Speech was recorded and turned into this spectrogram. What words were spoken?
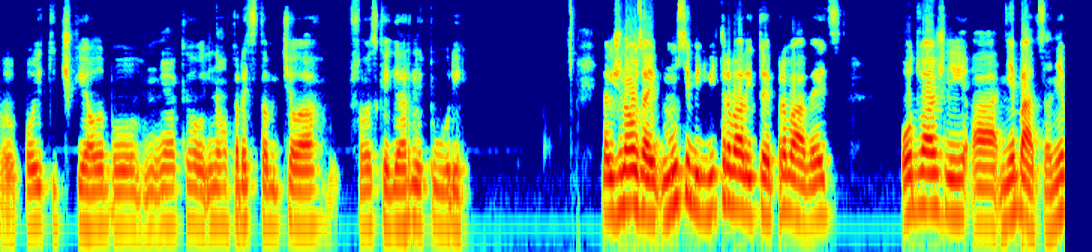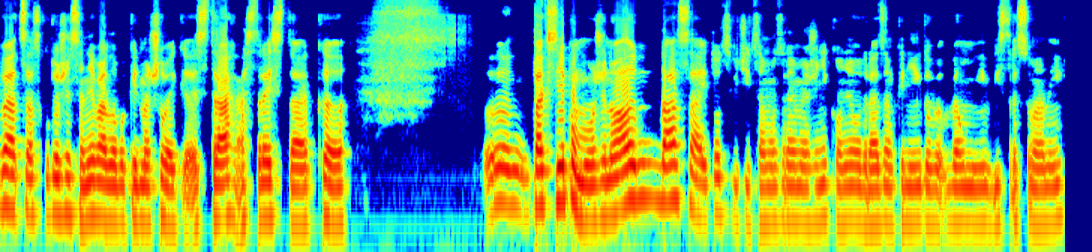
e, političky alebo nejakého iného predstaviteľa slovenskej garnitúry. Takže naozaj musí byť vytrvalý, to je prvá vec odvážny a nebáť sa. Nebáť sa, skutočne sa nebáť, lebo keď má človek strach a stres, tak, tak si nepomôže. No ale dá sa aj to cvičiť samozrejme, že nikoho neodrádzam, keď niekto veľmi vystresovaný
